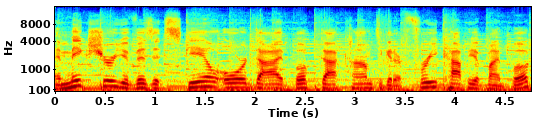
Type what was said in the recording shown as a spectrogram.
And make sure you visit scaleordiebook.com to get a free copy of my book.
